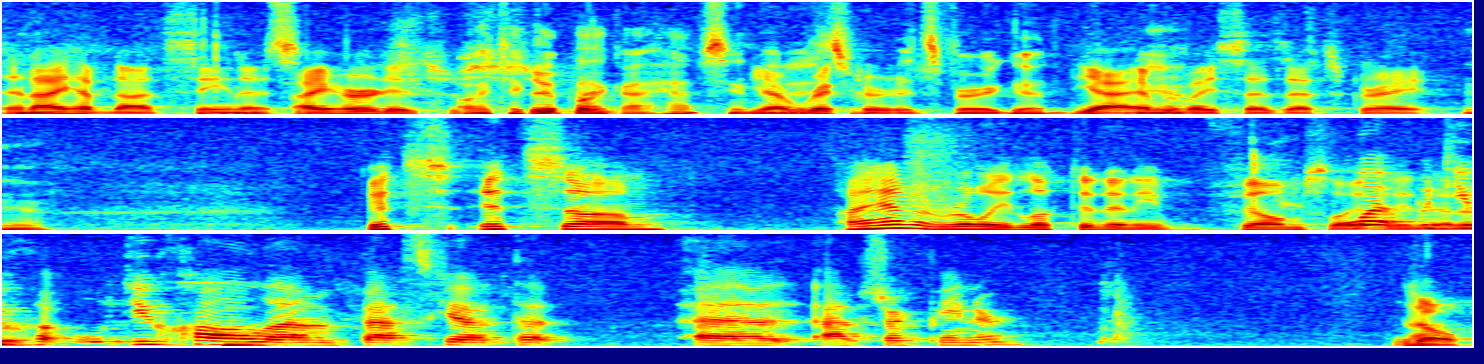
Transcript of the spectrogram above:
and I have not seen it. I heard it's Oh, I take super. that back. I have seen it. Yeah, that. It's- Richter. It's, very good. Yeah, everybody says that's great. Yeah. It's it's. Um, I haven't really looked at any films lately what would that you are. ca- would you call um, Basquiat that uh, abstract painter? no.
